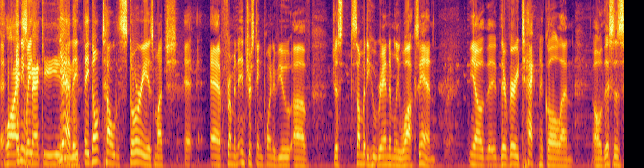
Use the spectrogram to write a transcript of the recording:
uh, anyway. specky Yeah, and- they they don't tell the story as much uh, uh, from an interesting point of view of just somebody who randomly walks in. You know, they, they're very technical and oh this is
